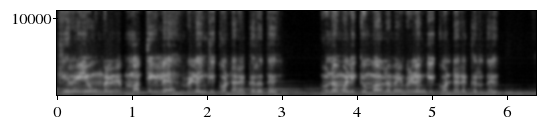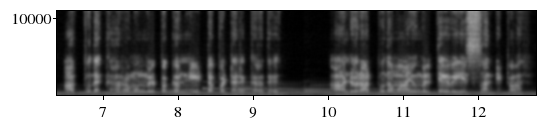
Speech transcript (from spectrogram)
கிரியை உங்கள் மத்தியில விளங்கி கொண்டிருக்கிறது. குணமளிக்கும் வல்லமை விளங்கி கொண்டிருக்கிறது. அற்புத கரம் உங்கள் பக்கம் நீட்டப்பட்டிருக்கிறது. ஆண்டவர் அற்புதமாய் உங்கள் தேவையை சந்திப்பார்.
